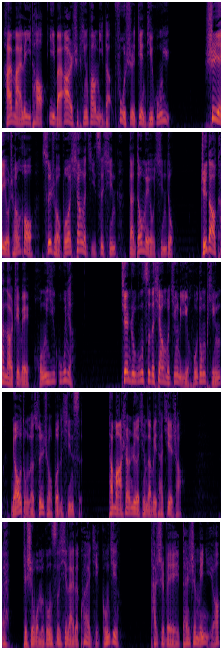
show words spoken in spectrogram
还买了一套一百二十平方米的复式电梯公寓。事业有成后，孙守波相了几次亲，但都没有心动，直到看到这位红衣姑娘。建筑公司的项目经理胡东平秒懂了孙守波的心思，他马上热情的为他介绍。这是我们公司新来的会计龚静，她是位单身美女哦。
